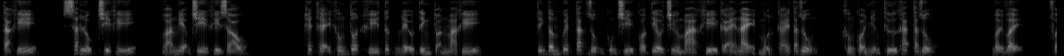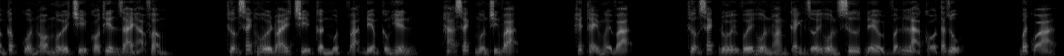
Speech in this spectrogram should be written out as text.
tà khí, sát lục chi khí, hoán niệm chi khí sáu. Hết thể không tốt khí tức đều tính toán ma khí. Tinh tâm quyết tác dụng cũng chỉ có tiêu trừ ma khí cái này một cái tác dụng, không có những thứ khác tác dụng bởi vậy, phẩm cấp của nó mới chỉ có thiên giai hạ phẩm. Thượng sách hối đoái chỉ cần một vạn điểm công hiến, hạ sách muốn chín vạn. Hết thảy mười vạn. Thượng sách đối với hồn hoàng cảnh giới hồn sư đều vẫn là có tác dụng. Bất quá,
